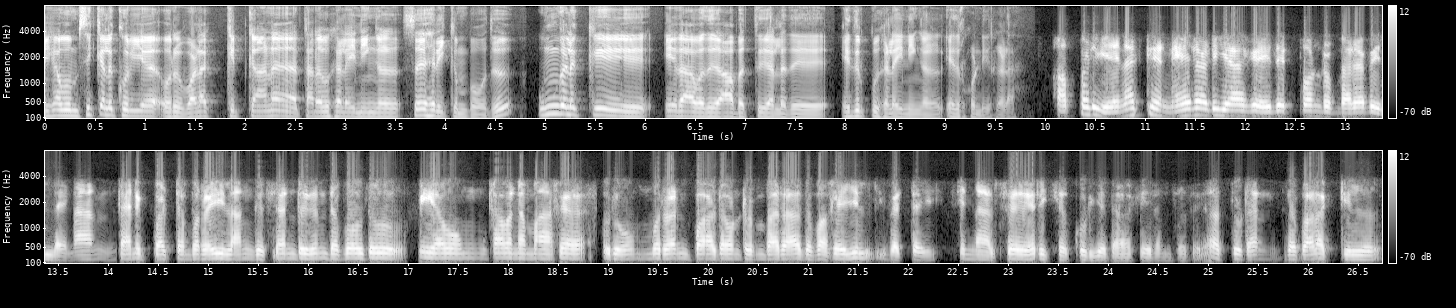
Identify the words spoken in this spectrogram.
மிகவும் சிக்கலுக்குரிய ஒரு வழக்கிற்கான தரவுகளை நீங்கள் சேகரிக்கும் போது உங்களுக்கு ஏதாவது ஆபத்து அல்லது எதிர்ப்புகளை நீங்கள் எதிர்கொண்டீர்களா? அப்படி எனக்கு நேரடியாக எதிர்ப்பொன்றும் வரவில்லை. நான் தனிப்பட்ட முறையில் அங்கு சென்றிருந்த போது மிகவும் கவனமாக ஒரு முரண்பாடு ஒன்றும் வராத வகையில் இவற்றை என்னால் சேகரிக்கக்கூடியதாக இருந்தது. அத்துடன் இந்த வழக்கில்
